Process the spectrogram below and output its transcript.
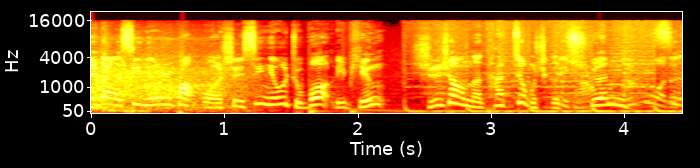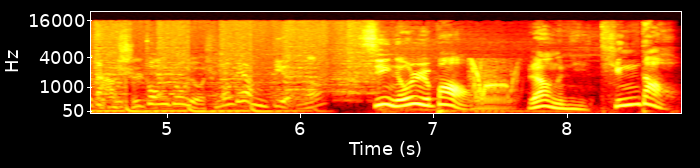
来到犀牛日报，我是犀牛主播李平。时尚呢，它就是个圈子。四大时装周有什么亮点呢？犀牛日报让你听到。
